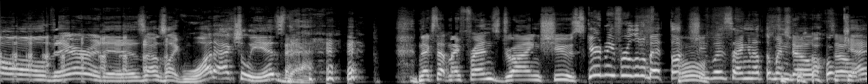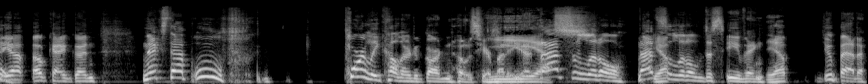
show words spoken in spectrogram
Oh, there it is. I was like, what actually is that? Next up, my friend's drying shoes scared me for a little bit. Thought Oh. she was hanging out the window. So, Okay. yep. Okay. Good. Next up, ooh, poorly colored garden hose here, buddy. Yes. That's a little. That's Yep. a little deceiving. Yep. Do better.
